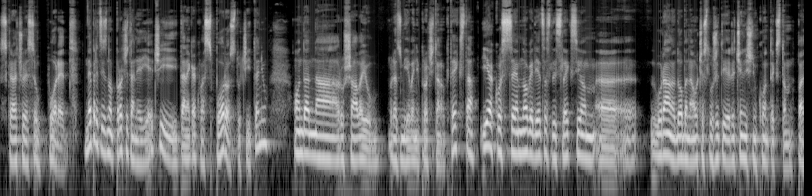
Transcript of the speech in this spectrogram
skraćuje se u pored. Neprecizno pročitane riječi i ta nekakva sporost u čitanju onda narušavaju razumijevanje pročitanog teksta. Iako se mnoga djeca s disleksijom u rano doba nauče služiti rečeničnim kontekstom, pa,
